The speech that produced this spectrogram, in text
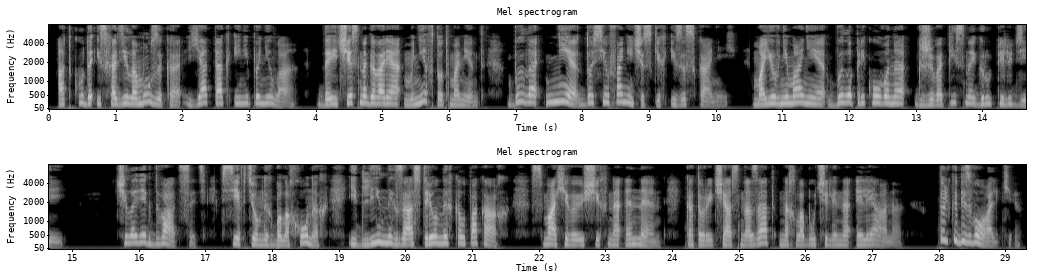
Откуда исходила музыка, я так и не поняла. Да и, честно говоря, мне в тот момент было не до симфонических изысканий. Мое внимание было приковано к живописной группе людей. Человек двадцать, все в темных балахонах и длинных заостренных колпаках, смахивающих на НН, который час назад нахлобучили на Элиана, только без вуальки.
